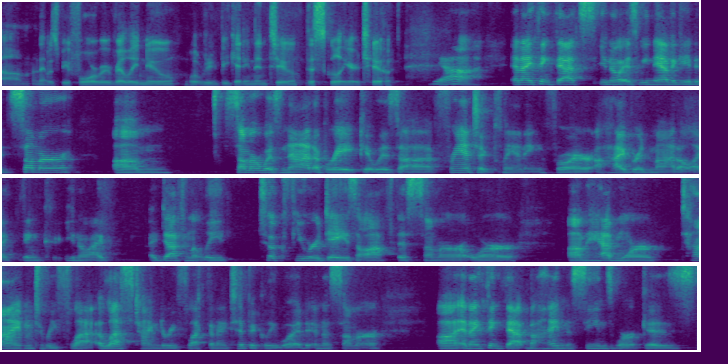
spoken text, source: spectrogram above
Um, and that was before we really knew what we'd be getting into this school year too. Yeah, and I think that's you know as we navigated summer, um, summer was not a break. It was uh, frantic planning for a hybrid model. I think, you know, I, I definitely took fewer days off this summer or um, had more time to reflect, less time to reflect than I typically would in a summer. Uh, and I think that behind the scenes work is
